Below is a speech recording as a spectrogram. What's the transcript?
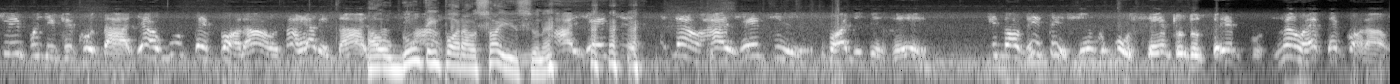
Tipo de dificuldade, é algum temporal, na realidade. Algum temporal, só isso, né? A gente, não, a gente pode dizer que 95% do tempo não é temporal.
